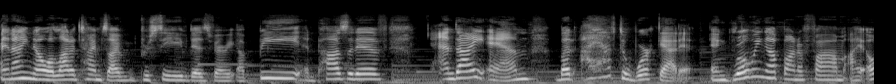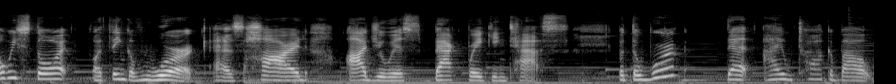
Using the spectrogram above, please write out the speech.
And I know a lot of times I'm perceived as very upbeat and positive, and I am, but I have to work at it. And growing up on a farm, I always thought or think of work as hard, arduous, backbreaking tasks. But the work that I talk about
